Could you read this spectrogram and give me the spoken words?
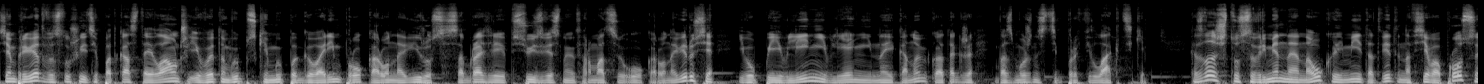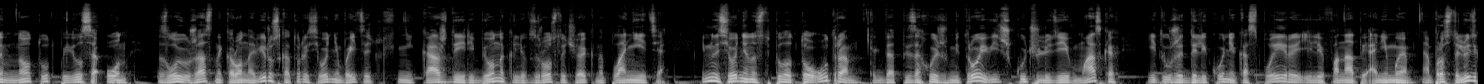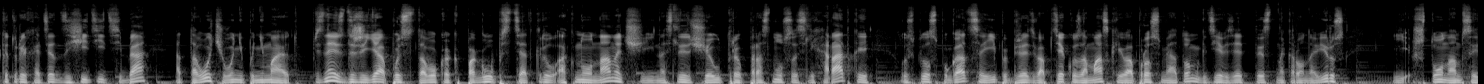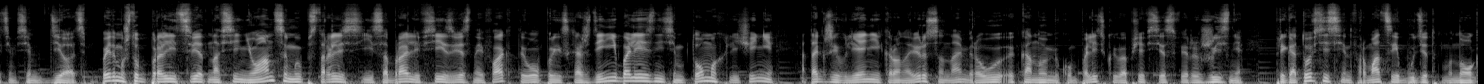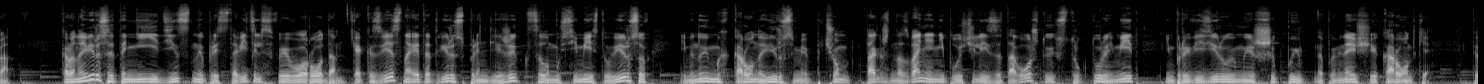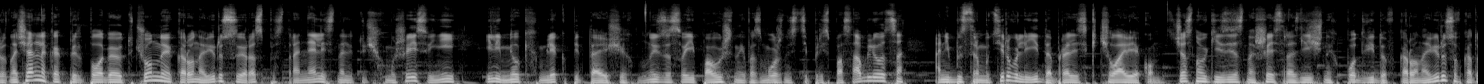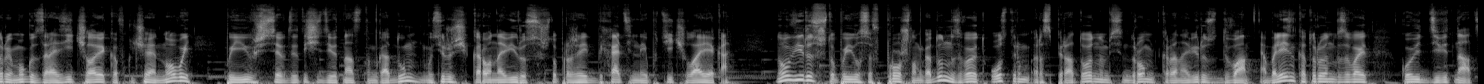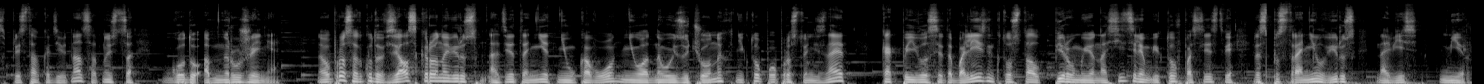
Всем привет, вы слушаете подкаст iLounge, и в этом выпуске мы поговорим про коронавирус. Собрали всю известную информацию о коронавирусе, его появлении, влиянии на экономику, а также возможности профилактики. Казалось, что современная наука имеет ответы на все вопросы, но тут появился он – злой ужасный коронавирус, который сегодня боится чуть не каждый ребенок или взрослый человек на планете. Именно сегодня наступило то утро, когда ты заходишь в метро и видишь кучу людей в масках, и это уже далеко не косплееры или фанаты аниме, а просто люди, которые хотят защитить себя от того, чего не понимают. Признаюсь, даже я после того, как по глупости открыл окно на ночь и на следующее утро проснулся с лихорадкой, успел испугаться и побежать в аптеку за маской и вопросами о том, где взять тест на коронавирус, и что нам с этим всем делать. Поэтому, чтобы пролить свет на все нюансы, мы постарались и собрали все известные факты о происхождении болезни, симптомах, лечении, а также влиянии коронавируса на мировую экономику, политику и вообще все сферы жизни. Приготовьтесь, информации будет много. Коронавирус это не единственный представитель своего рода. Как известно, этот вирус принадлежит к целому семейству вирусов, именуемых коронавирусами. Причем также название они получили из-за того, что их структура имеет импровизируемые шипы, напоминающие коронки. Первоначально, как предполагают ученые, коронавирусы распространялись на летучих мышей, свиней или мелких млекопитающих, но из-за своей повышенной возможности приспосабливаться, они быстро мутировали и добрались к человеку. Сейчас науке известно 6 различных подвидов коронавирусов, которые могут заразить человека, включая новый, появившийся в 2019 году, мутирующий коронавирус, что поражает дыхательные пути человека – но вирус, что появился в прошлом году, называют острым респираторным синдромом коронавирус-2, а болезнь, которую он вызывает, COVID-19. Приставка 19 относится к году обнаружения. На вопрос, откуда взялся коронавирус, ответа нет ни у кого, ни у одного из ученых, никто попросту не знает, как появилась эта болезнь, кто стал первым ее носителем и кто впоследствии распространил вирус на весь мир.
